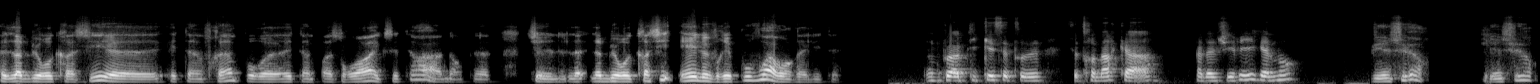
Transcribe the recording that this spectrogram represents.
la bureaucratie euh, est un frein pour, euh, est un passe-droit, etc. Donc, la, la, bureaucratie est le vrai pouvoir en réalité. On peut appliquer cette, cette remarque à, à l'Algérie également? Bien sûr, bien sûr.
